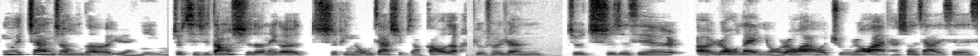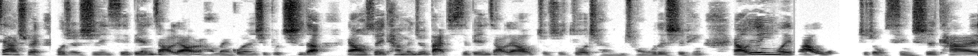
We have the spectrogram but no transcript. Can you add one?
因为战争的原因，就其实当时的那个食品的物价是比较高的。比如说人就吃这些呃肉类，牛肉啊或者猪肉啊，它剩下的一些下水或者是一些边角料，然后美国人是不吃的，然后所以他们就把这些边角料就是做成宠物的食品，然后又因为化物。这种形式它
